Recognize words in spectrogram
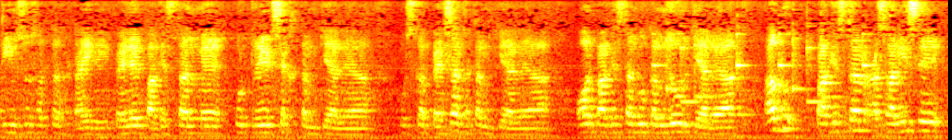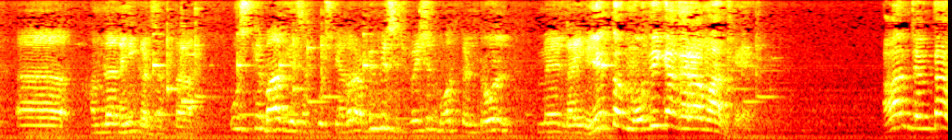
तीन सौ सत्तर हटाई गई? पहले पाकिस्तान में वो ट्रेड से खत्म किया गया उसका पैसा खत्म किया गया और पाकिस्तान को कमज़ोर किया गया। अब पाकिस्तान आसानी से आ, हमला नहीं कर सकता। उसके बाद ये सब कुछ किया और अभी भी सिचुएशन बहुत कंट्रोल में लाई गई। ये तो मोदी का करामात है। आम जनता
